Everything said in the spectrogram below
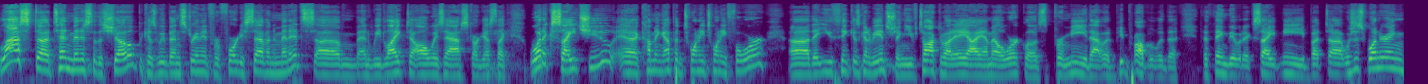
last uh, 10 minutes of the show, because we've been streaming for 47 minutes, um, and we'd like to always ask our guests, like, what excites you uh, coming up in 2024 uh, that you think is going to be interesting? You've talked about AI ML workloads. For me, that would be probably the, the thing that would excite me. But I uh, was just wondering,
